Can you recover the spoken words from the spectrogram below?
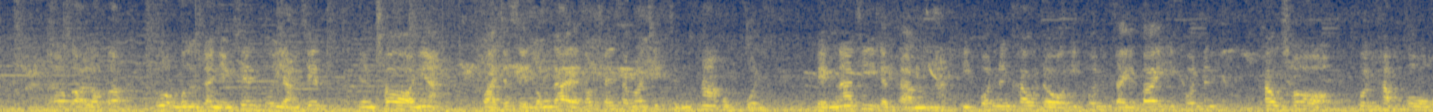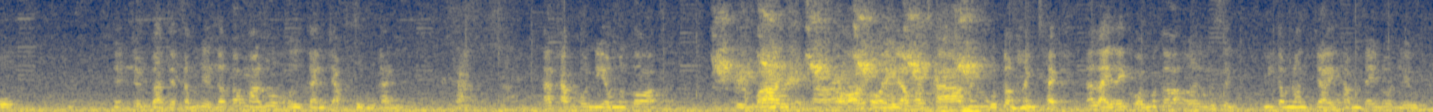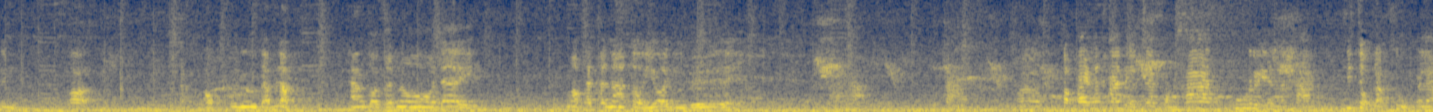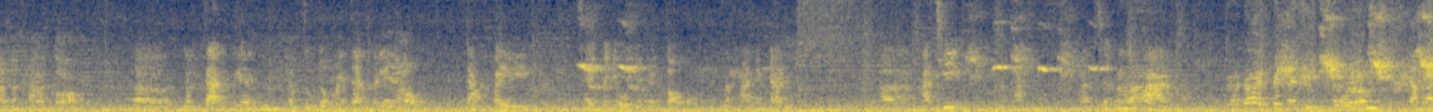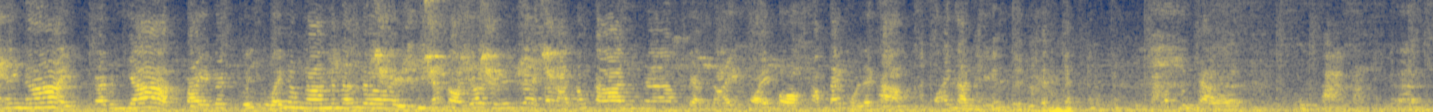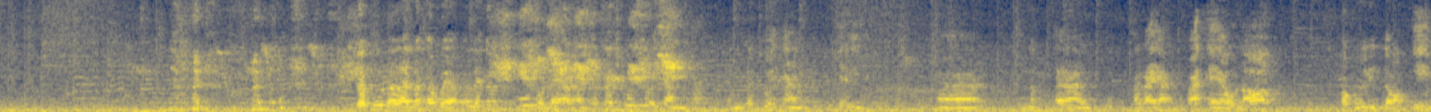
แล้วก็เราก็ร่วมมือกันอย่างเช่น ตัวอย่างเช่น อย่างช่อเนี่ยกว่าจะเสร็จลงได้ต้องใช้สมาชิกถึง 5-6 คนแบ่งหน้าที่กันทำนะอีกคนนึงเข้าดอกอีกคนใส่ใบ อีกคนนึงเข้าช่อ คนทำโบเนี่ยจนกว่าจะสำเร็จเราต้องมาร่วมมือกันจับกลุ่มกันค่ะ ถ้าทำคนเดียวมันก็เป็นความท้อถอยแล้วก็ช้ามันหมดกำลังใจถ้า หลายหลายคนมันก็เออรู้สึกมีกำลังใจทำได้รวดเร็วขึ้น ก็ขอบคุณสำหรับทางกศนได้มาพัฒนาต่อยอดอยู่เรื่อยๆค่ะค่ะเอ่อต่อไปนะคะ เดี๋ยวจะสัมภาษณ์ผู้เรียนนะคะ ที่จบหลักสูตรไปแล้วนะคะ ก็เอ่อหลังจากเรียนหลักสูตรดอกไม้จันทร์ไปแล้วนำไปใช้ประโยชน์ยังไงต่อนะคะในการเอ่ออาชีพนะคะอะเชิญพี่นภาค่ะ ก็ได้เป็นอาชีพเสริมจากงานง่ายๆกลายเป็นยากไปก็สวยๆงามๆทั้งนั้นเลยถ้าต่อยอดไปเรื่อยๆตลาดต้องการงานแบบไหนขอให้บอกทำได้หมดเลยค่ะเพราะอาจารย์เห็นขอบคุณค่ะครูผาค่ะเอ่อจะพูดอะไรแล้วก็แบบอะไรก็พูดหมดแล้วอะก็ก็ช่วยช่วยกันค่ะอันนี้ก็ช่วยกันเช่นอ่านักอ่าอะไรอะป้าแอวเนาะเขาผลิตดอกเก่ง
